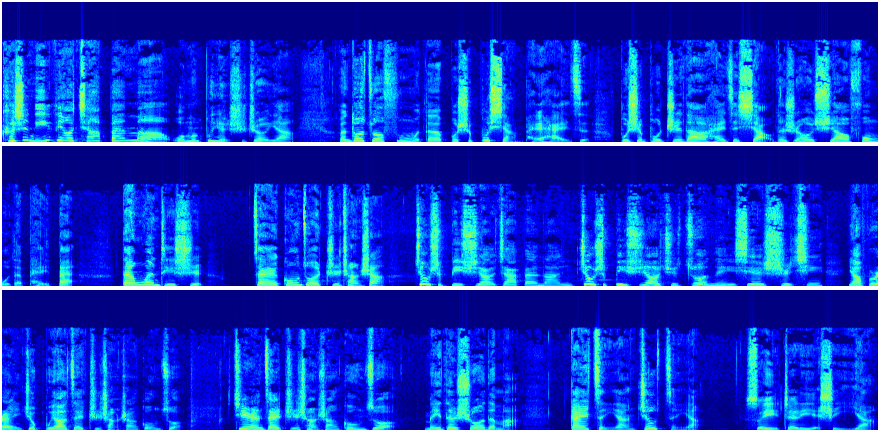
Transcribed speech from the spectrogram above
可是你一定要加班嘛。我们不也是这样？很多做父母的不是不想陪孩子，不是不知道孩子小的时候需要父母的陪伴，但问题是，在工作职场上就是必须要加班呐，你就是必须要去做那些事情，要不然你就不要在职场上工作。既然在职场上工作，没得说的嘛，该怎样就怎样。所以这里也是一样。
